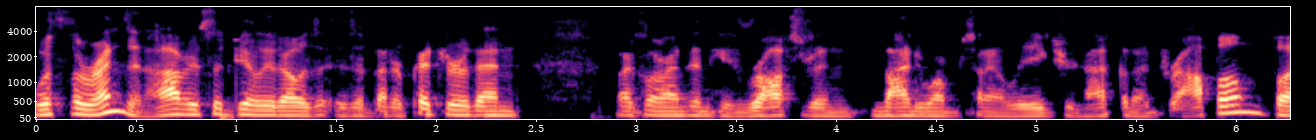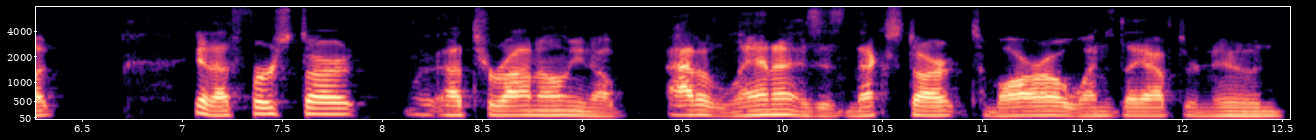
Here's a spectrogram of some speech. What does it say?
with Lorenzen. Obviously, Giolito is, is a better pitcher than Michael Lorenzen. He's rostered in 91% of leagues. You're not going to drop him. But yeah, that first start at Toronto, you know, at Atlanta is his next start tomorrow, Wednesday afternoon.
